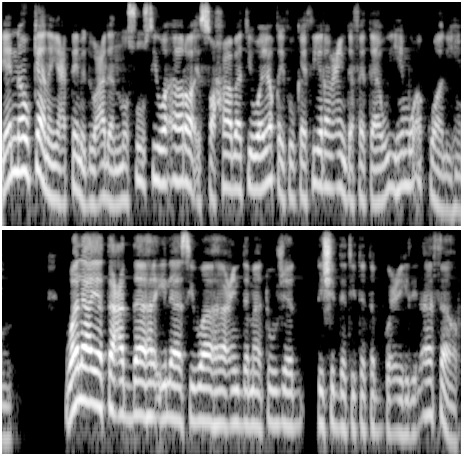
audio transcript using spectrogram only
لأنه كان يعتمد على النصوص وآراء الصحابة ويقف كثيرا عند فتاويهم وأقوالهم ولا يتعداها إلى سواها عندما توجد لشدة تتبعه للآثار.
